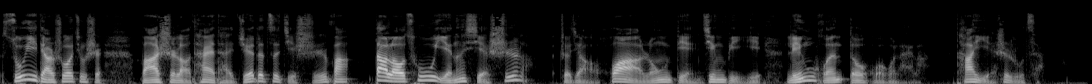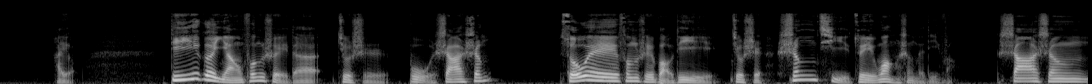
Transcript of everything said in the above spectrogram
俗一点说，就是八十老太太觉得自己十八，大老粗也能写诗了。这叫画龙点睛笔，灵魂都活过来了。他也是如此。还有。第一个养风水的就是不杀生。所谓风水宝地，就是生气最旺盛的地方，杀生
